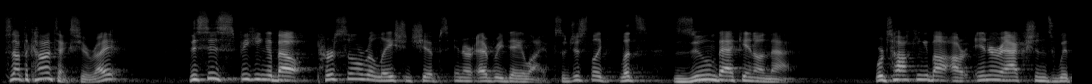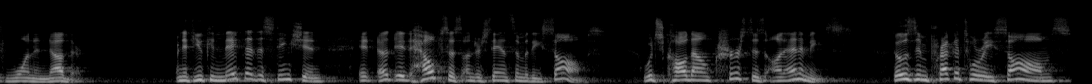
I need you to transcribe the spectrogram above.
It's not the context here, right? This is speaking about personal relationships in our everyday life. So just like let's zoom back in on that. We're talking about our interactions with one another. And if you can make that distinction, it, uh, it helps us understand some of these Psalms, which call down curses on enemies. Those imprecatory Psalms,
